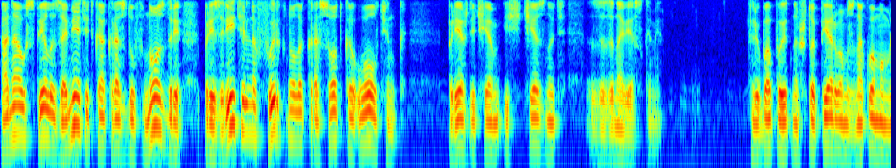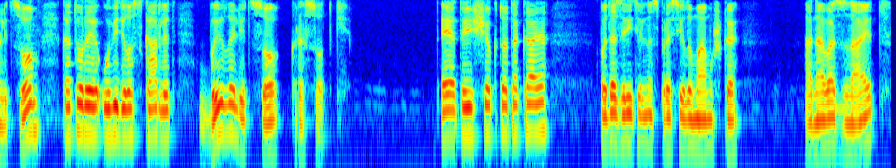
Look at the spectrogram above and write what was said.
Она успела заметить, как, раздув ноздри, презрительно фыркнула красотка Уолтинг, прежде чем исчезнуть за занавесками. Любопытно, что первым знакомым лицом, которое увидела Скарлетт, было лицо красотки. «Это еще кто такая?» — подозрительно спросила мамушка. «Она вас знает,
